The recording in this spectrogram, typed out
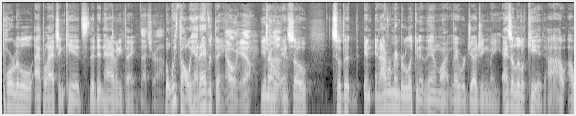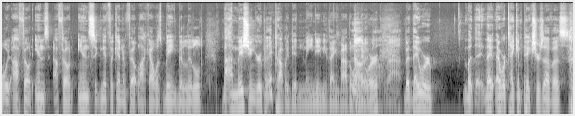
poor little Appalachian kids that didn't have anything. That's right. But we thought we had everything Oh yeah. you That's know right. and so so that and, and i remember looking at them like they were judging me as a little kid i i, I would i felt in i felt insignificant and felt like i was being belittled by a mission group and they probably didn't mean anything by the way they were right. but they were but they, they, they were taking pictures of us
